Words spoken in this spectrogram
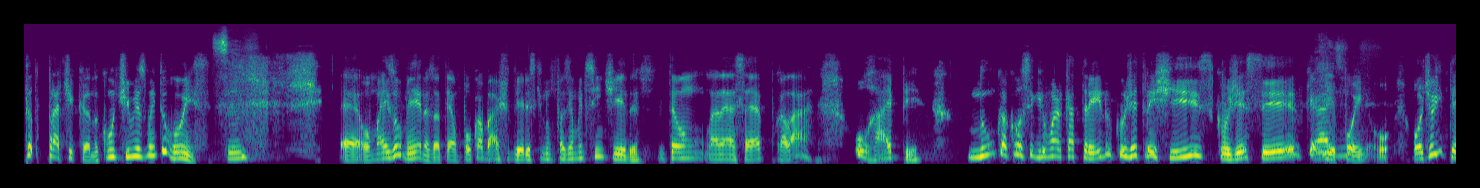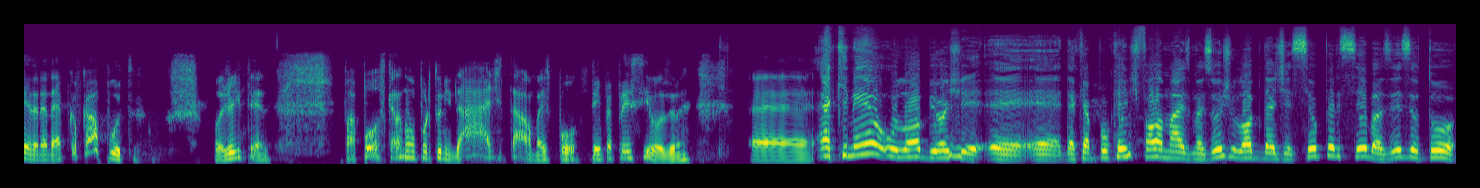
tanto praticando com times muito ruins. Sim. É, ou mais ou menos, até um pouco abaixo deles, que não fazia muito sentido. Então, lá nessa época lá, o hype nunca conseguiu marcar treino com o G3X, com GC. Porque, pô, hoje eu entendo, né? Na época eu ficava puto. Hoje eu entendo. Fala, pô, os caras dão oportunidade e tal, mas, pô, tempo é precioso, né? É... é que nem o lobby hoje, é, é, daqui a pouco a gente fala mais, mas hoje o lobby da GC eu percebo, às vezes eu tô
